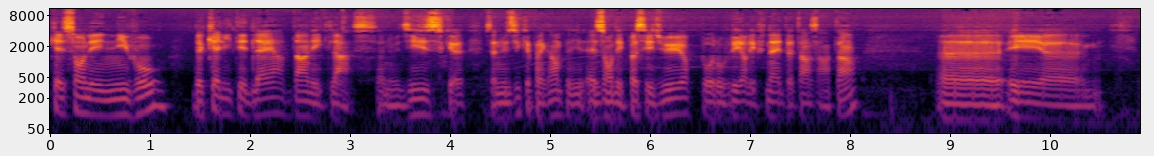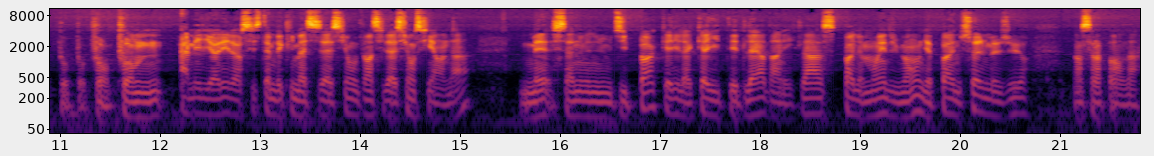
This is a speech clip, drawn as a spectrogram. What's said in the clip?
quels sont les niveaux de qualité de l'air dans les classes. Ça nous dit que, ça nous dit que, par exemple, elles ont des procédures pour ouvrir les fenêtres de temps en temps euh, et euh, pour, améliorer leur système de climatisation ou de ventilation s'il y en a. Mais ça ne nous dit pas quelle est la qualité de l'air dans les classes, pas le moins du monde. Il n'y a pas une seule mesure dans ce rapport-là.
